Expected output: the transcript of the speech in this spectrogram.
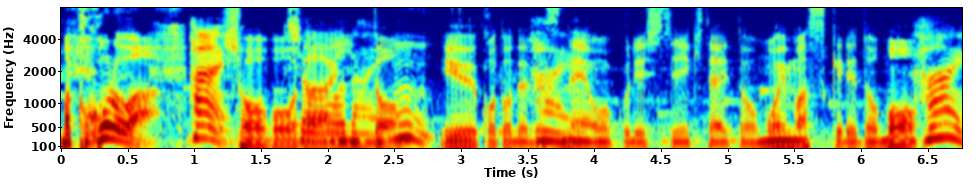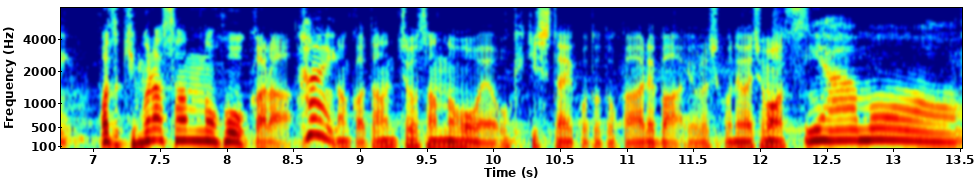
まあ心ははい、消防団員消ということでですね、はお送りしていきたいと思いますけれどもはい、まず木村さんの方から、はい。なんか団長さんの方へお聞きしたいこととかあればよろしくお願いします。いやもう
